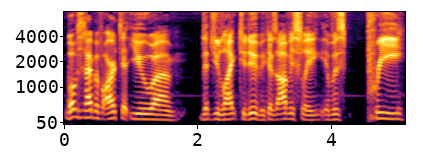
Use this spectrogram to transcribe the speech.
what was the type of art that you uh, that you liked to do? Because obviously, it was pre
